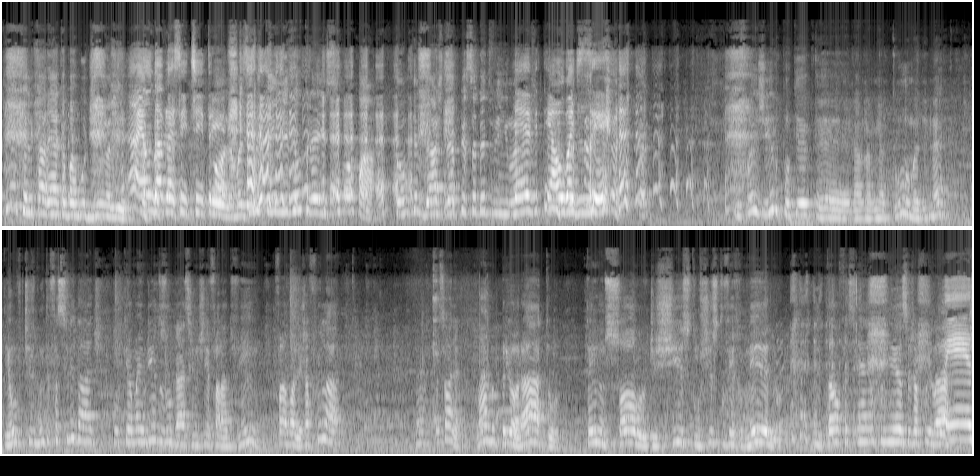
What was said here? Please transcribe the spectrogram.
Quem é aquele careca barbudinho ali? Ah, é um WST Tri. Olha, mas ele tem nível 3. Opa! Então o que ele acha deve perceber de vinho, não é? Deve ter algo a dizer. e foi giro, porque é, na, na minha turma, né? eu tive muita facilidade, porque a maioria dos lugares que a gente ia falar de vinho, eu falava, olha, já fui lá. Né? Mas olha, lá no Priorato tem um solo de xisto, um xisto vermelho e tal. Eu falei assim, é, eu conheço, eu já fui lá. Conheço,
